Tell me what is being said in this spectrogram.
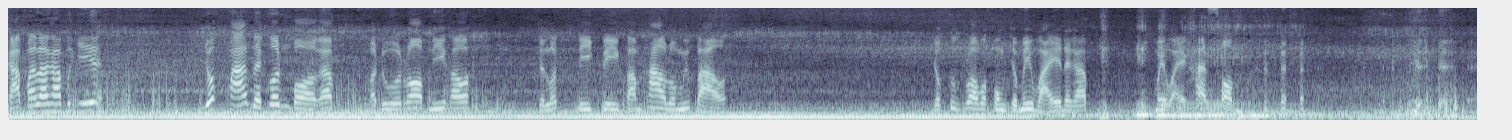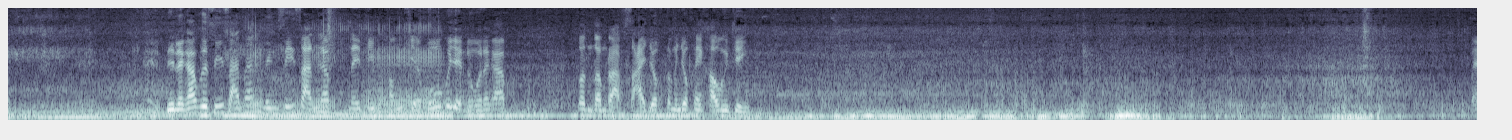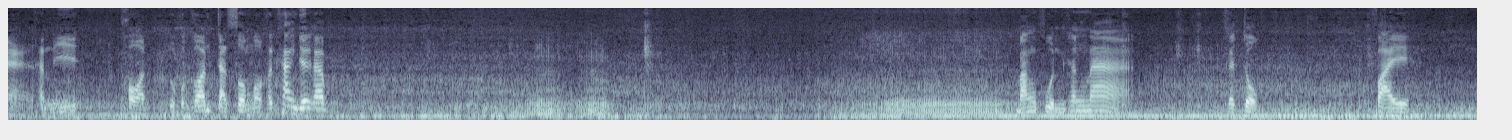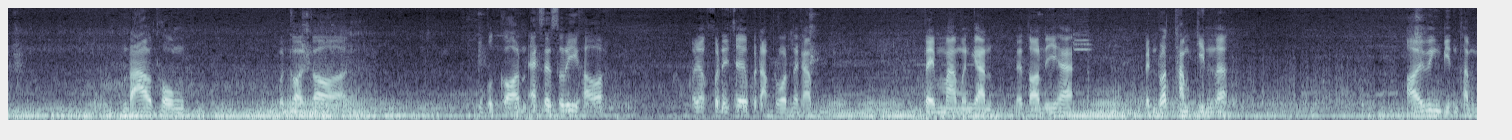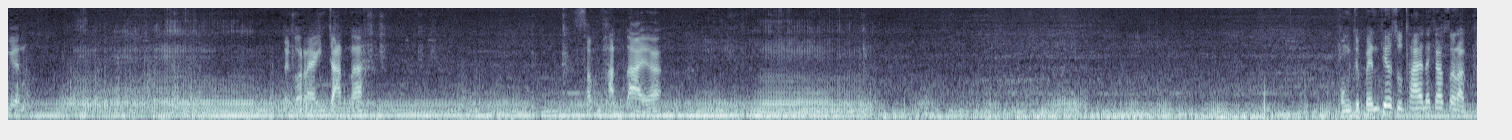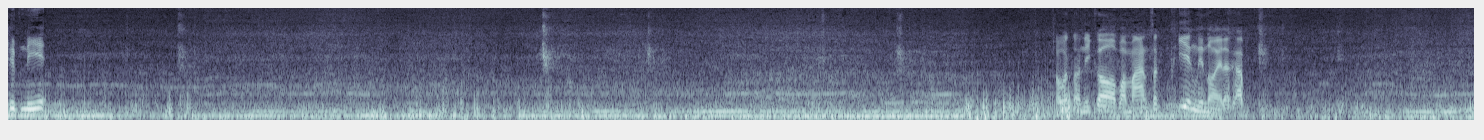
กลับมาแล้วครับเมื่อกี้ ยกมาแต่ก้นบ่อครับ มาดูรอบนี้เขาจะลดดีกรีความห้าวลงหรือเปล่า ยกทุกรอบก็คงจะไม่ไหวนะครับ ไม่ไหวค่าซ่อม นี่นะครับคือสีสันนะหนึ่งสีสันครับ ในทีมของเสียบูผู้ใหญ่หนูนะครับ ต้นตำรับสายยกต้องยกให้เขาจริงๆแหมคันนี้ ถอดอุปกรณ์จัดทรงออกค่อนข้างเยอะครับ บังฝุ่นข้างหน้า กระจก ไฟ ราวธงเมื่อก่อนก็ อุปกรณ์อ c เซสซอรีเขาเขาเรียกเฟอร์นิเจอร์ประดับรถนะครับ เต็มมาเหมือนกัน แต่ตอนนี้ฮะ เป็นรถทำกินแล้ว เอาไว้วิ่งดินทำเงิน็แรงจัดนะ สัมผัสได้นะคงจะเป็นเที่ยวสุดท้ายนะครับสำหรับคลิปนี้ เพราะว่าตอนนี้ก็ประมาณสักเที่ยงหน่อยแล้วครับ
